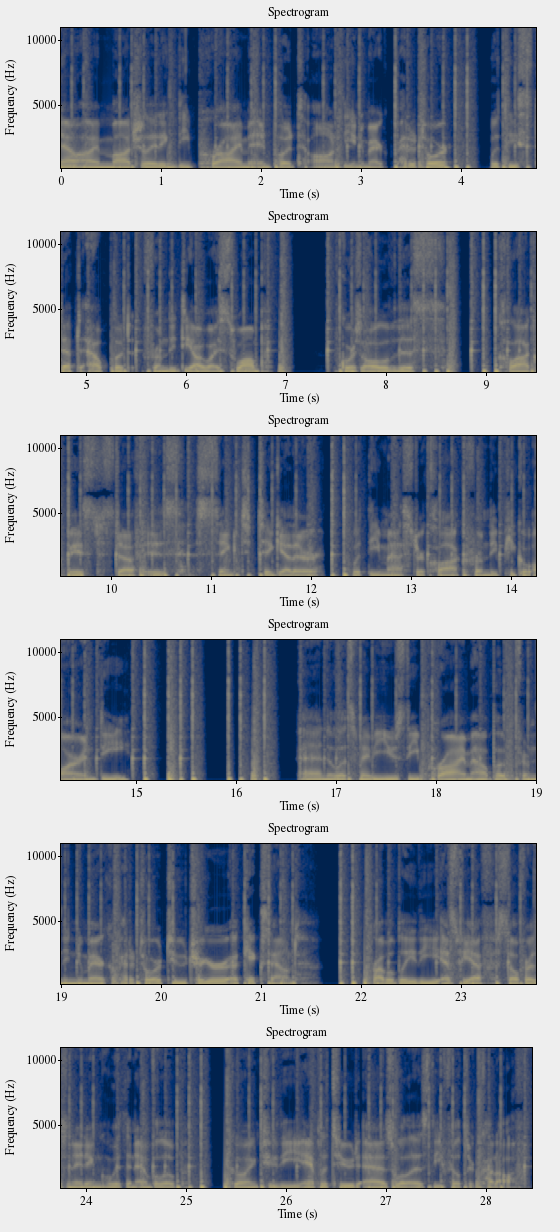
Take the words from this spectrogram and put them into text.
Now I'm modulating the prime input on the numeric repetitor with the stepped output from the DIY swamp. Of course, all of this clock based stuff is synced together with the master clock from the Pico RND. And let's maybe use the prime output from the numeric repetitor to trigger a kick sound. Probably the SVF self resonating with an envelope going to the amplitude as well as the filter cutoff.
